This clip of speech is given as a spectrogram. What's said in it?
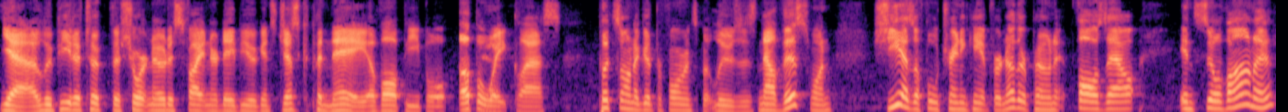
Yeah, Lupita took the short notice fight in her debut against Jessica Penne, of all people, up a Yeah. weight class, puts on a good performance but loses. Now, this one, she has a full training camp for another opponent, falls out, and Silvana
